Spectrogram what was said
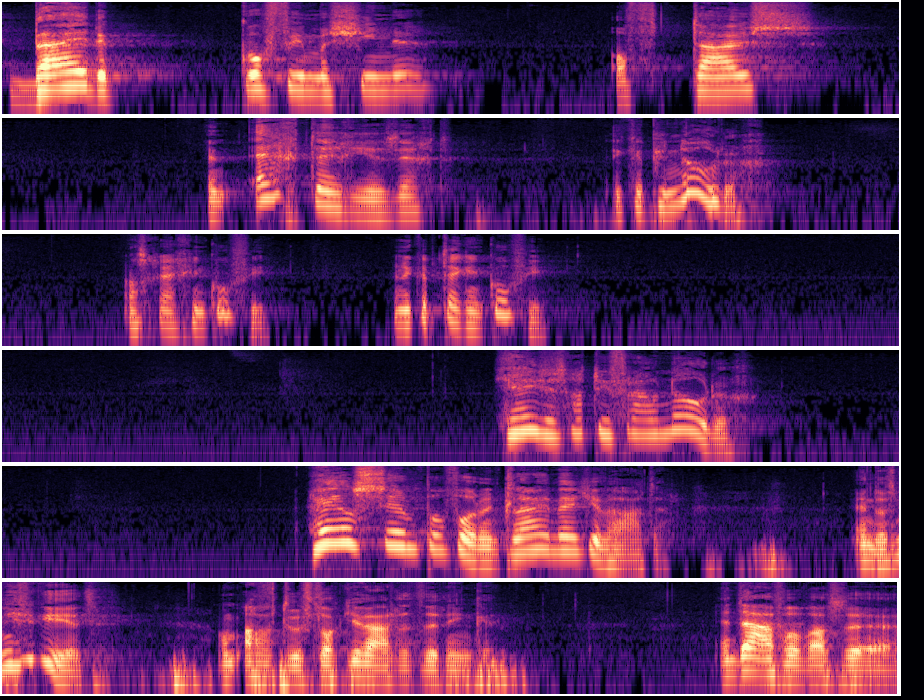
Bij de koffiemachine of thuis en echt tegen je zegt: Ik heb je nodig. Anders krijg je geen koffie. En ik heb tegen geen koffie. Jezus had die vrouw nodig. Heel simpel voor een klein beetje water. En dat is niet verkeerd. Om af en toe een slokje water te drinken. En daarvoor was eh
